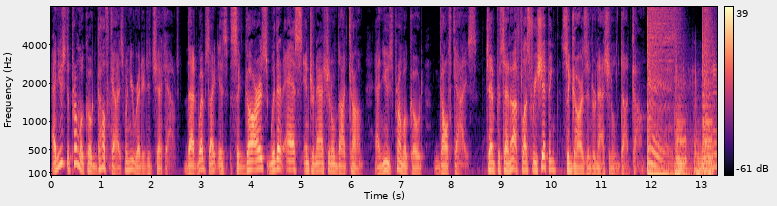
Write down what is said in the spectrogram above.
and use the promo code Golf Guys when you're ready to check out. That website is cigars with an S international.com and use promo code Golf Guys. 10% off plus free shipping, cigarsinternational.com.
